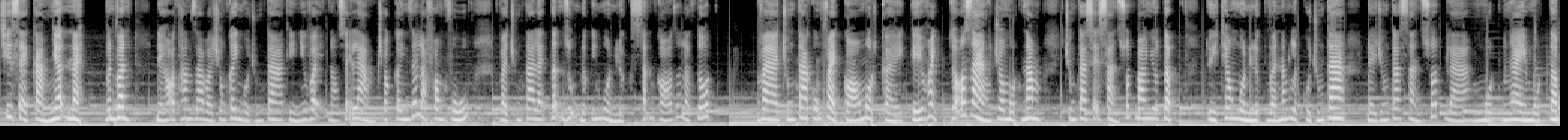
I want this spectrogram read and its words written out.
chia sẻ cảm nhận này vân vân để họ tham gia vào trong kênh của chúng ta thì như vậy nó sẽ làm cho kênh rất là phong phú và chúng ta lại tận dụng được cái nguồn lực sẵn có rất là tốt. Và chúng ta cũng phải có một cái kế hoạch rõ ràng cho một năm chúng ta sẽ sản xuất bao nhiêu tập, tùy theo nguồn lực và năng lực của chúng ta. Để chúng ta sản xuất là một ngày một tập,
